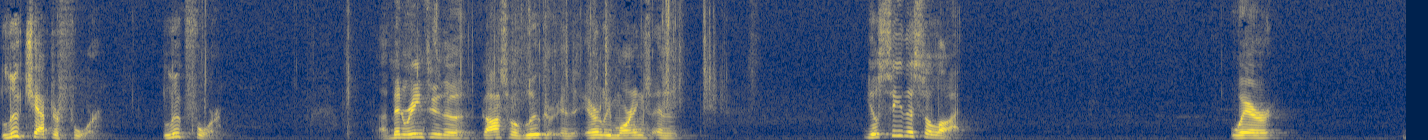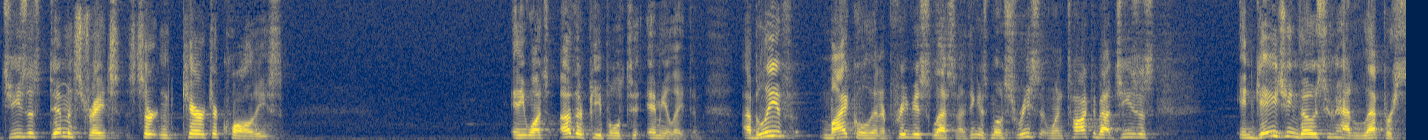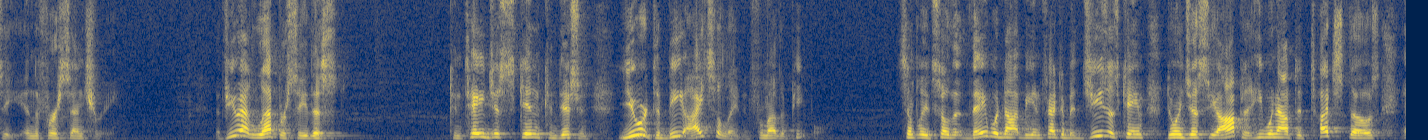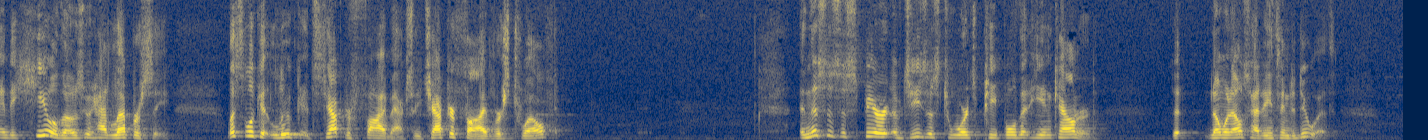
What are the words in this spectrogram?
Luke chapter 4. Luke 4. I've been reading through the Gospel of Luke in the early mornings, and you'll see this a lot. Where Jesus demonstrates certain character qualities and he wants other people to emulate them. I believe Michael, in a previous lesson, I think his most recent one, talked about Jesus engaging those who had leprosy in the first century. If you had leprosy, this contagious skin condition, you were to be isolated from other people simply so that they would not be infected. But Jesus came doing just the opposite. He went out to touch those and to heal those who had leprosy. Let's look at Luke, it's chapter 5, actually, chapter 5, verse 12. And this is the spirit of Jesus towards people that he encountered that no one else had anything to do with.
